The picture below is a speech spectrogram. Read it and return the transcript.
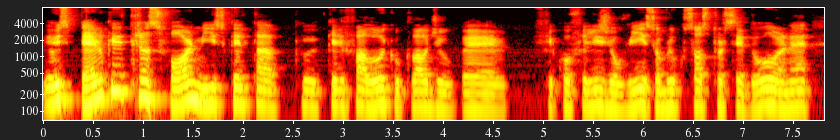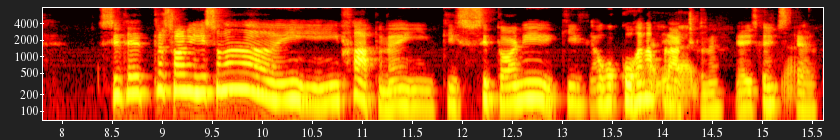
Eu espero que ele transforme isso que ele tá, que ele falou, que o Cláudio é, ficou feliz de ouvir sobre o sócio torcedor, né? Se transforme isso na, em, em fato, né? Em que isso se torne, que algo ocorra na prática, né? É isso que a gente é. espera.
